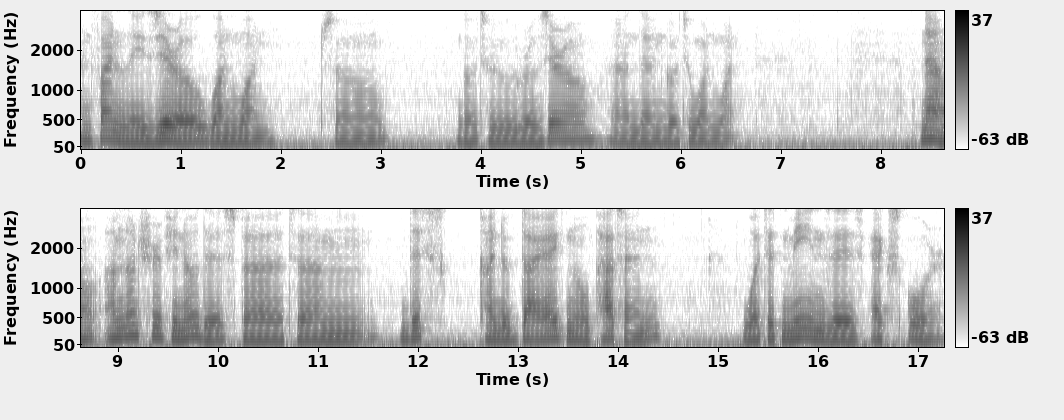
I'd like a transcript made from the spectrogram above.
and finally 0 1 1 so go to row 0 and then go to 1 1 now, I'm not sure if you know this, but um, this kind of diagonal pattern, what it means is XOR.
